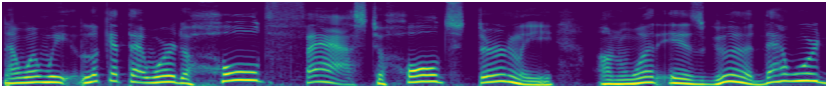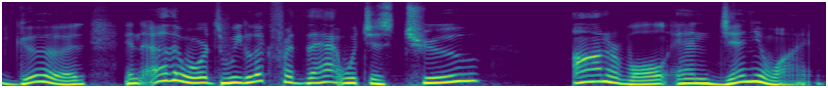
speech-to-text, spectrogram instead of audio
Now when we look at that word to hold fast, to hold sternly on what is good, that word good, in other words, we look for that which is true, honorable, and genuine.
